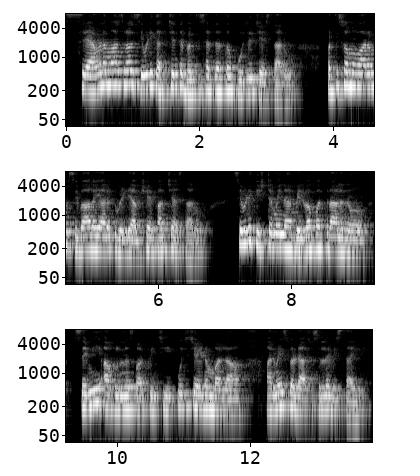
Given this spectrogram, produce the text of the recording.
శ్రావణ మాసంలో శివుడికి అత్యంత భక్తి శ్రద్ధలతో పూజలు చేస్తారు. ప్రతి సోమవారం శివాలయాలకు వెళ్ళి అభిషేకాలు చేస్తారు. శివుడికి ఇష్టమైన బిల్వపత్రాలను సెమీ ఆకులను సమర్పించి పూజ చేయడం వల్ల పరమేశ్వరుడి ఆశీస్సులు లభిస్తాయి.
